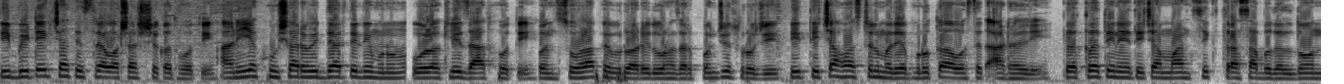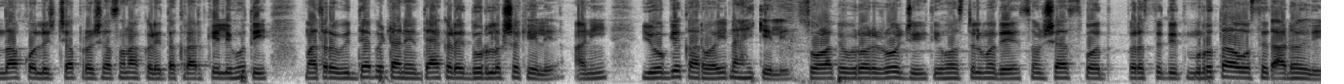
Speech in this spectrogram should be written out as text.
ती बीटेकच्या तिसऱ्या वर्षात शिकत होती आणि एक हुशार विद्यार्थिनी म्हणून ओळखली जात होती. पण सोळा फेब्रुवारी दोन हजार पंचवीस रोजी ती तिच्या हॉस्टेलमध्ये मृत अवस्थेत आढळली. प्रकृतीने तिच्या मानसिक त्रासाबद्दल दोनदा कॉलेजच्या प्रशासनाकडे तक्रार केली होती मात्र विद्यापीठाने त्याकडे दुर्लक्ष केले आणि योग्य कारवाई नाही केली. सोळा फेब्रुवारी रोजी ती हॉस्टेलमध्ये संशयास्पद परिस्थितीत मृत अवस्थेत आढळली.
